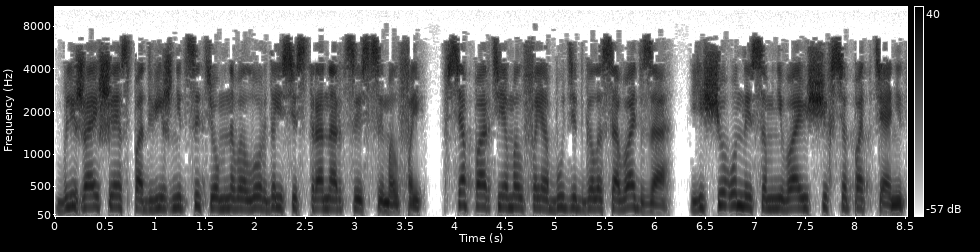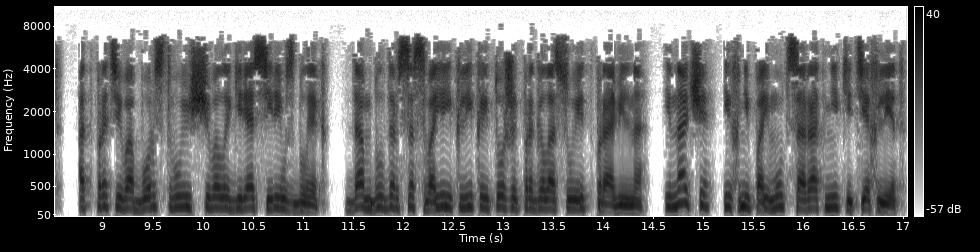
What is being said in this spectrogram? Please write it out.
ближайшая сподвижница темного лорда и сестра нарциссы Малфой. Вся партия Малфоя будет голосовать за. Еще он и сомневающихся подтянет. От противоборствующего лагеря Сириус Блэк, Дамблдор со своей кликой тоже проголосует правильно. Иначе, их не поймут соратники тех лет.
